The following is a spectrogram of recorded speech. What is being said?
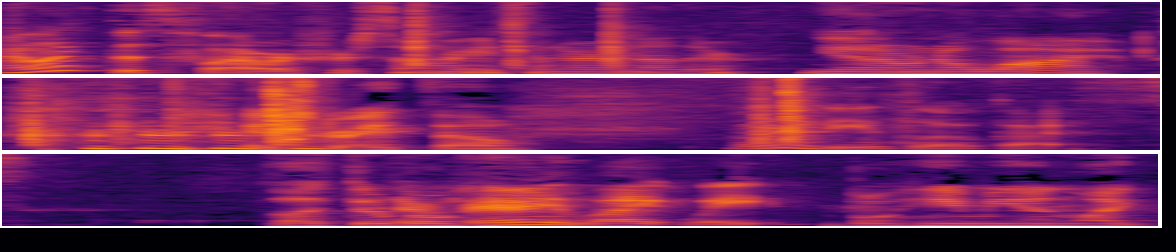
I like this flower for some reason or another. Yeah, I don't know why. it's great though. What are these little guys? Like they're, They're very lightweight. bohemian like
